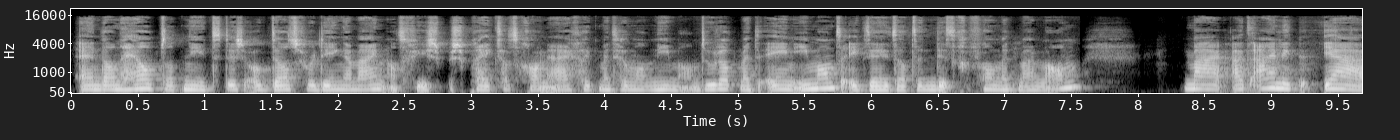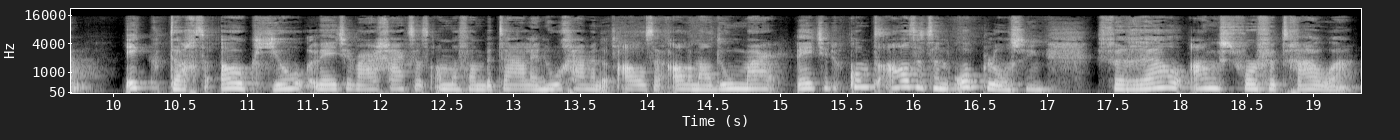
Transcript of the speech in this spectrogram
En dan helpt dat niet. Dus ook dat soort dingen. Mijn advies bespreek dat gewoon eigenlijk met helemaal niemand. Doe dat met één iemand. Ik deed dat in dit geval met mijn man. Maar uiteindelijk, ja, ik dacht ook, joh, weet je, waar ga ik dat allemaal van betalen en hoe gaan we dat altijd allemaal doen? Maar weet je, er komt altijd een oplossing. Verruil angst voor vertrouwen.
